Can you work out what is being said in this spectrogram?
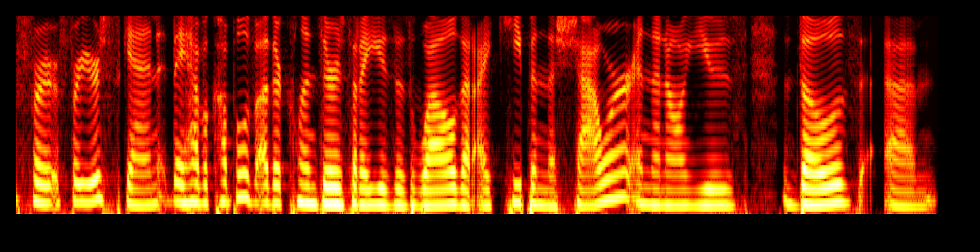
for for your skin. They have a couple of other cleansers that I use as well that I keep in the shower, and then I'll use those um,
